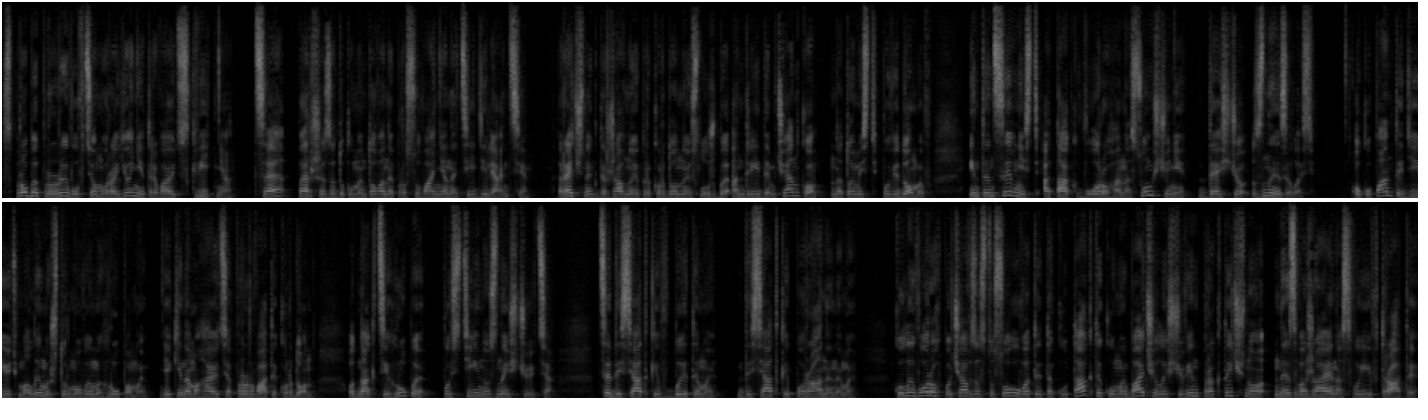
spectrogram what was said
Спроби прориву в цьому районі тривають з квітня. Це перше задокументоване просування на цій ділянці. Речник Державної прикордонної служби Андрій Демченко натомість повідомив, інтенсивність атак ворога на Сумщині дещо знизилась. Окупанти діють малими штурмовими групами, які намагаються прорвати кордон. Однак ці групи постійно знищуються. Це десятки вбитими, десятки пораненими. Коли ворог почав застосовувати таку тактику, ми бачили, що він практично не зважає на свої втрати.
